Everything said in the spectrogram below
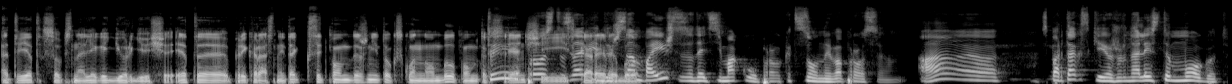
ответ, собственно, Олега Георгиевича. Это прекрасно. И так, кстати, по-моему, даже не только с Конновым было, по-моему, так Ты с Рянчи и с Карелли было. сам боишься задать Симаку провокационные вопросы, а спартакские журналисты могут.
